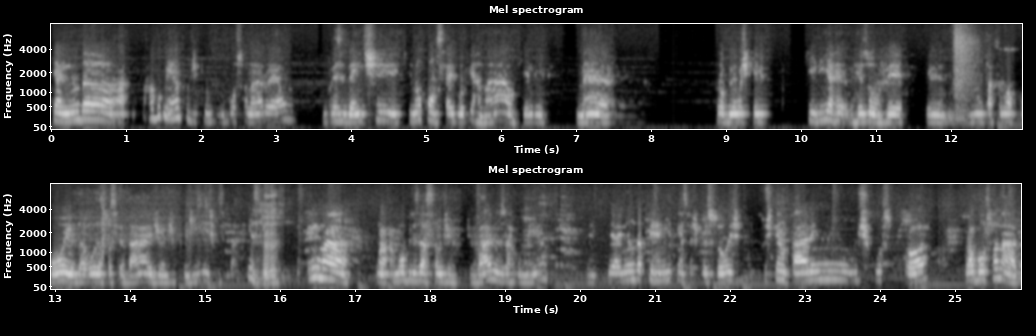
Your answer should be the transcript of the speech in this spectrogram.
que ainda argumentam de que o Bolsonaro é um, um presidente que não consegue governar, ou que ele, né, problemas que ele queria resolver, ele não está tendo apoio da, ou da sociedade ou de políticos. Assim, uhum. Tem uma, uma mobilização de, de vários argumentos que ainda permitem essas pessoas sustentarem um discurso pró para Bolsonaro.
